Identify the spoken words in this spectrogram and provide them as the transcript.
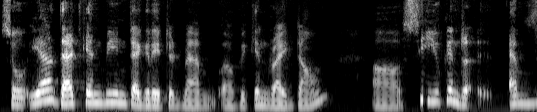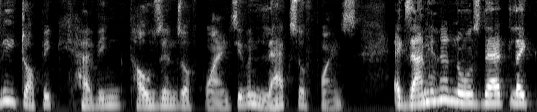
So yeah, that can be integrated, ma'am. Uh, we can write down. Uh, see, you can every topic having thousands of points, even lakhs of points. Examiner knows that like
